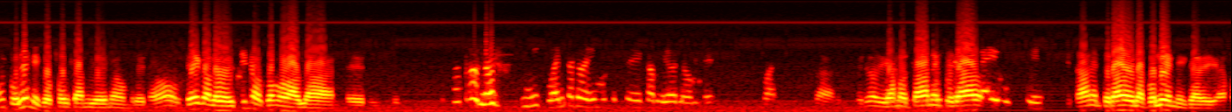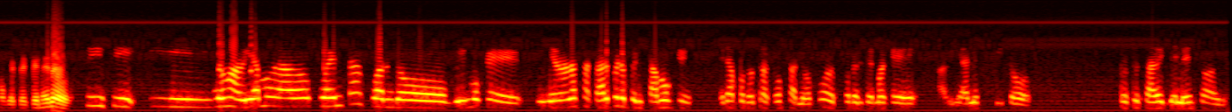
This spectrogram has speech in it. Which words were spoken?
Muy polémico fue el cambio de nombre, ¿no? ¿Ustedes con los vecinos cómo hablan? Nosotros no, ni cuenta no dimos que se cambió de nombre. Claro, pero digamos, estaban enterados estaban enterados de la polémica, digamos, que se generó. Sí, sí, y nos habíamos dado cuenta cuando vimos que vinieron a sacar, pero pensamos que era por otra cosa, ¿no? Por, por el tema que habían escrito, no se sabe quién es todavía.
